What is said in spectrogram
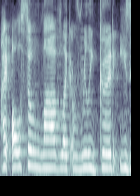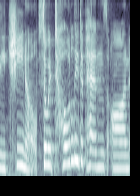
I also love like a really good, easy chino. So it totally depends on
